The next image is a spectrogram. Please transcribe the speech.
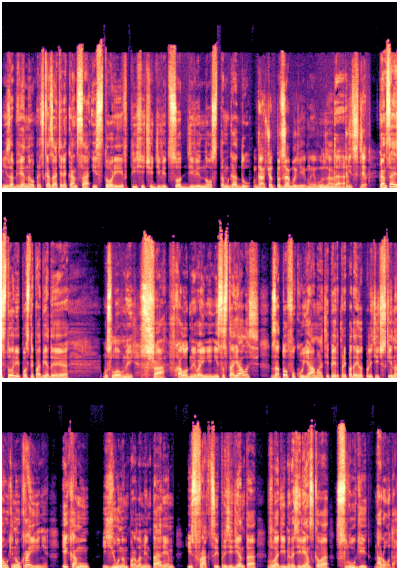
незабвенного предсказателя конца истории в 1990 году. Да, что-то подзабыли мы его за Да. 30 лет. Конца истории после победы условной США в холодной войне не состоялось, зато Фукуяма теперь преподает политические науки на Украине. И кому? Юным парламентариям из фракции президента Владимира Зеленского «Слуги народа».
